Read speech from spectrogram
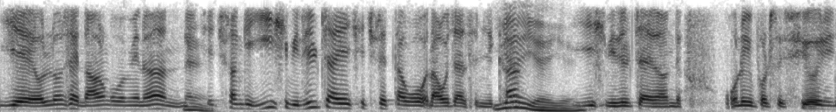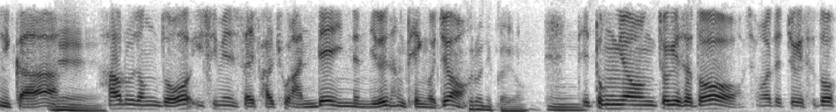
예, 언론사에 나오는 거 보면은 네. 제출한 게 21일자에 제출했다고 나오지 않습니까? 예, 예, 예. 21일자에 나오는데 오늘이 벌써 수요일이니까 네. 하루 정도 있으면서 발표가 안 돼 있는 이런 상태인 거죠. 그러니까요. 음. 대통령 쪽에서도 청와대 쪽에서도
